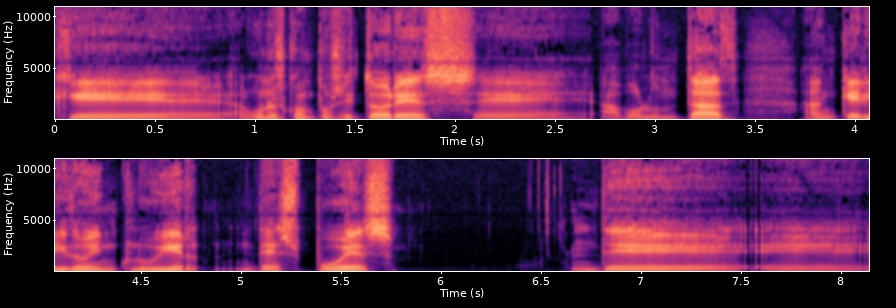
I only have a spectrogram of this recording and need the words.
que algunos compositores eh, a voluntad han querido incluir después de eh,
